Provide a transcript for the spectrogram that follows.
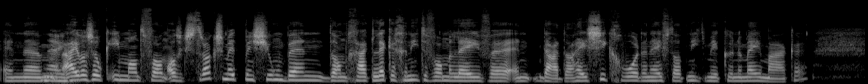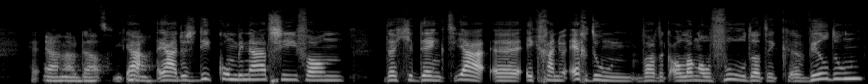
En um, nee. hij was ook iemand van, als ik straks met pensioen ben, dan ga ik lekker genieten van mijn leven. En nou, hij is ziek geworden en heeft dat niet meer kunnen meemaken. Ja, nou dat. Ja, ja, ja dus die combinatie van dat je denkt, ja, uh, ik ga nu echt doen wat ik al lang al voel dat ik uh, wil doen.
